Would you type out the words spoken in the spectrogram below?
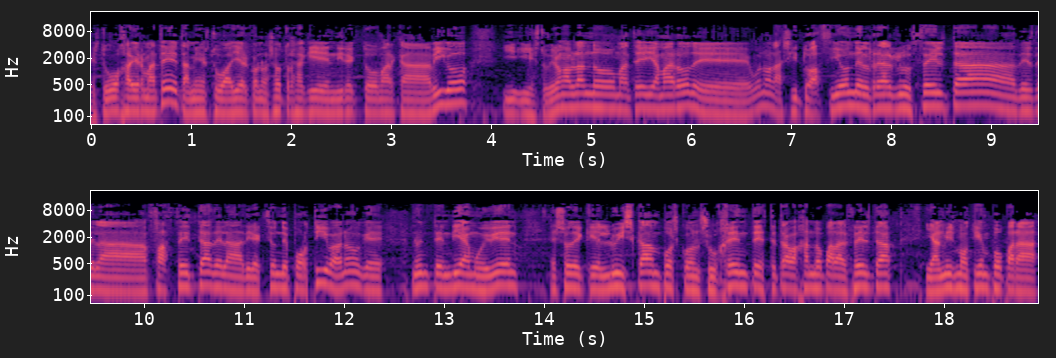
Estuvo Javier Mate, también estuvo ayer con nosotros aquí en directo Marca Vigo y, estuvieron hablando Mate y Amaro de bueno la situación del Real Club Celta desde la faceta de la dirección deportiva, ¿no? Que no entendía muy bien eso de que Luis Campos con su gente esté trabajando para el Celta y al mismo tiempo para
